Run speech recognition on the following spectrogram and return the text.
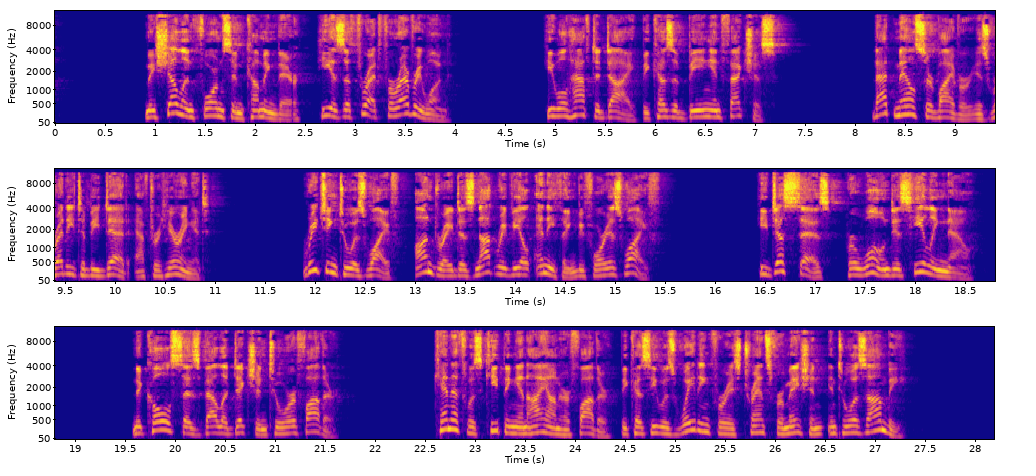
Michelle informs him coming there, he is a threat for everyone. He will have to die because of being infectious. That male survivor is ready to be dead after hearing it. Reaching to his wife, Andre does not reveal anything before his wife. He just says, her wound is healing now. Nicole says valediction to her father. Kenneth was keeping an eye on her father because he was waiting for his transformation into a zombie.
